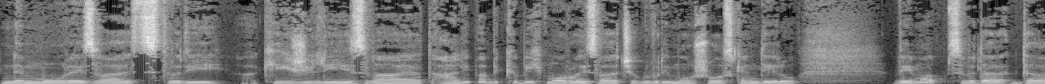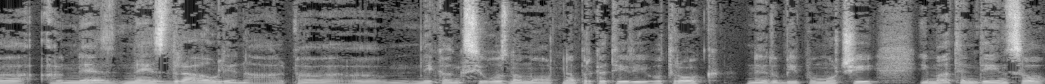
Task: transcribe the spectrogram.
ne more izvajati stvari, ki jih želi izvajati, ali pa bi, bi jih moral izvajati, če govorimo o šolskem delu. Vemo seveda, da nezdravljena ne ali pa neka anksiozna motnja, pri kateri otrok ne dobi pomoči, ima tendenco,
